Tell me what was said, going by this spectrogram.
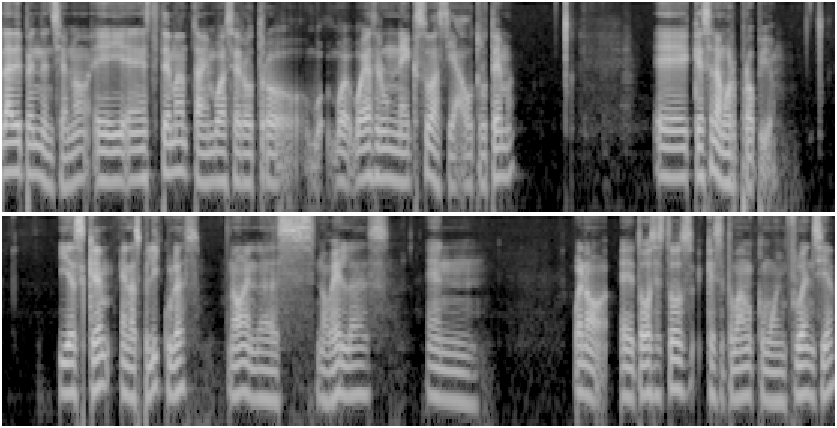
la dependencia, ¿no? Y en este tema también voy a hacer otro, voy a hacer un nexo hacia otro tema, eh, que es el amor propio. Y es que en las películas, ¿no? En las novelas, en, bueno, eh, todos estos que se toman como influencia,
